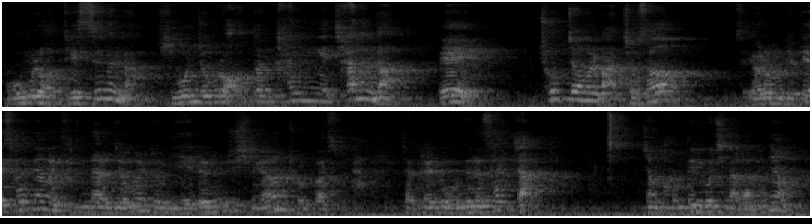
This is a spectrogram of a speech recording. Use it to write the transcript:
몸을 어떻게 쓰는가, 기본적으로 어떤 타이밍에 차는가에 초점을 맞춰서 여러분들께 설명을 드린다는 점을 좀 이해를 해주시면 좋을 것 같습니다. 자, 그래도 오늘은 살짝 좀 건드리고 지나가면요.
